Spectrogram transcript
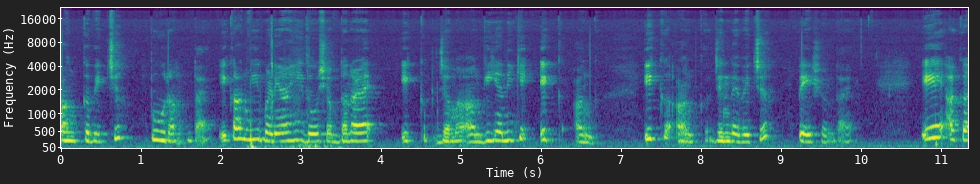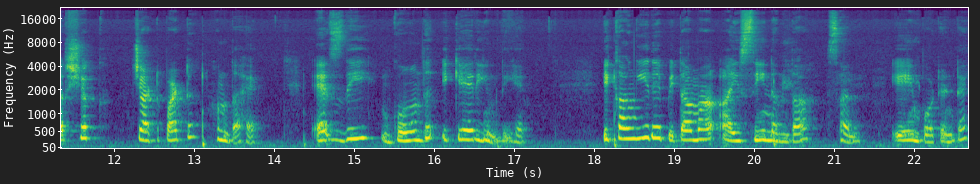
ਅੰਕ ਵਿੱਚ ਪੂਰਾ ਹੁੰਦਾ ਹੈ। ਇਕਾਂਗੀ ਬਣਿਆ ਹੀ ਦੋ ਸ਼ਬਦਾਂ ਨਾਲ ਹੈ, ਇੱਕ ਜਮਾ ਅੰਗੀ ਯਾਨੀ ਕਿ ਇੱਕ ਅੰਗ, ਇੱਕ ਅੰਕ ਜਿੰਦੇ ਵਿੱਚ ਪੇਸ਼ ਹੁੰਦਾ ਹੈ। ਇਹ ਆਕਰਸ਼ਕ ਝਟਪਟ ਹੁੰਦਾ ਹੈ। ਇਸ ਦੀ ਗੋਂਦ ਇਕੇਰੀ ਹੁੰਦੀ ਹੈ। ਇਕਾਂਗੀ ਦੇ ਪਿਤਾਮਾ ਆਈਸੀ ਨੰਦਾ ਸਨ। ਇਹ ਇੰਪੋਰਟੈਂਟ ਹੈ।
